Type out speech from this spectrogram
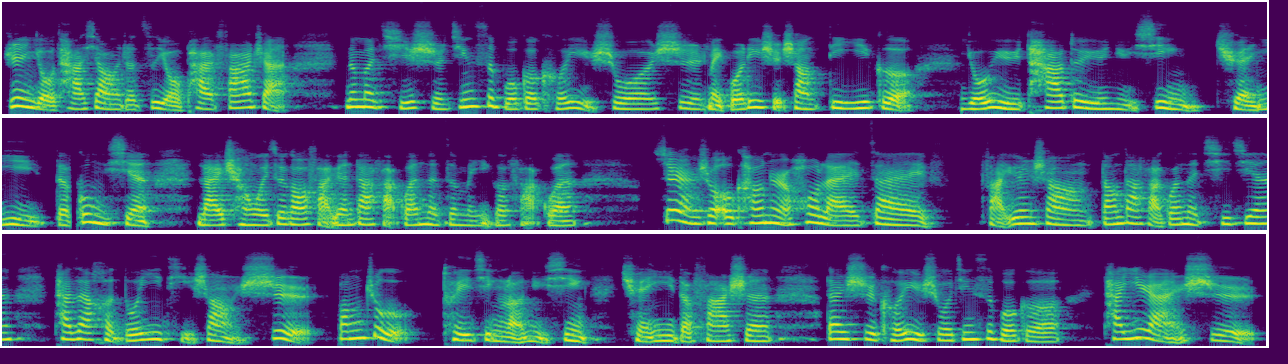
任由他向着自由派发展。那么，其实金斯伯格可以说是美国历史上第一个由于他对于女性权益的贡献来成为最高法院大法官的这么一个法官。虽然说 O'Connor 后来在。法院上当大法官的期间，他在很多议题上是帮助推进了女性权益的发生。但是可以说，金斯伯格他依然是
